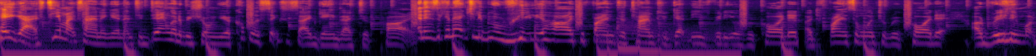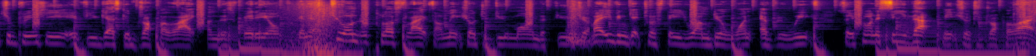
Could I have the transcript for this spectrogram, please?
Hey guys, T-Max signing in and today I'm going to be showing you a couple of six-a-side games I took part in. And it can actually be really hard to find the time to get these videos recorded or to find someone to record it. I'd really much appreciate if you guys could drop a like on this video. Going to hit 200 plus likes, I'll make sure to do more in the future. Might even get to a stage where I'm doing one every week. So if you want to see that, make sure to drop a like.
